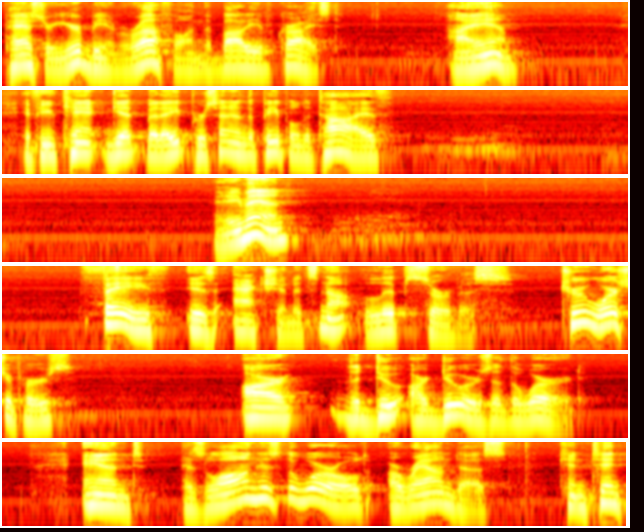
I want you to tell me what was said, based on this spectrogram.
Pastor, you're being rough on the body of Christ. I am. If you can't get but 8% of the people to tithe, amen. Faith is action, it's not lip service. True worshipers are, the do, are doers of the word. And as long as the world around us continue,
